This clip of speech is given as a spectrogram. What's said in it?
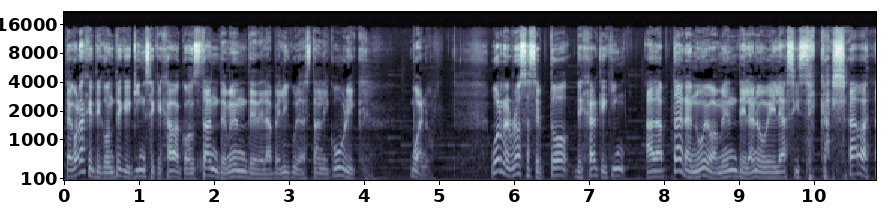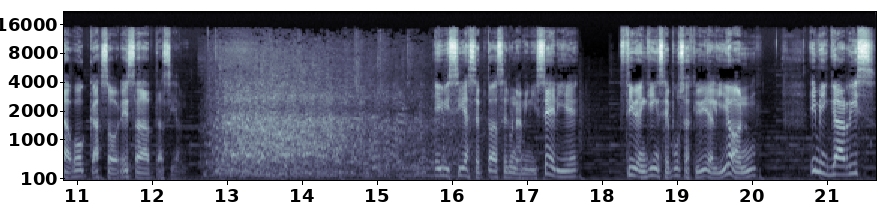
¿Te acordás que te conté que King se quejaba constantemente de la película de Stanley Kubrick? Bueno, Warner Bros. aceptó dejar que King adaptara nuevamente la novela si se callaba la boca sobre esa adaptación. ABC aceptó hacer una miniserie, Stephen King se puso a escribir el guion y Mick Garris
